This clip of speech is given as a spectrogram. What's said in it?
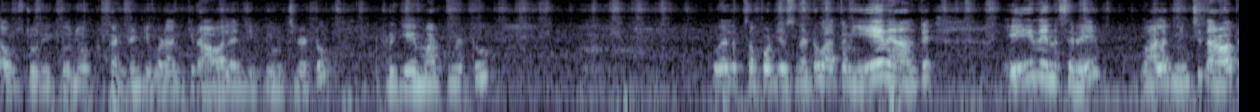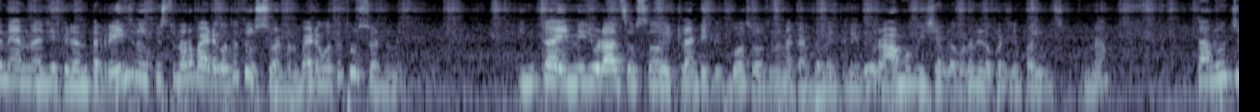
లవ్ స్టోరీతోని ఒక కంటెంట్ ఇవ్వడానికి రావాలని చెప్పి వచ్చినట్టు అక్కడ గేమ్ ఆడుతున్నట్టు వీళ్ళకి సపోర్ట్ చేస్తున్నట్టు వాళ్ళతో ఏదైనా అంటే ఏదైనా సరే వాళ్ళకి మించి తర్వాత అని చెప్పినంత రేంజ్ చూపిస్తున్నారు. బయటకు పోతే చూస్తూ అంటారు బయటకు పోతే చూస్తూ అంటున్నాయి ఇంకా ఎన్ని చూడాల్సి వస్తో ఇట్లాంటి బిగ్ బాస్ హౌస్లో నాకు అర్థమవుతలేదు రాము విషయంలో కూడా నేను ఒకటి చెప్పాలనుకున్నా. తనుజ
